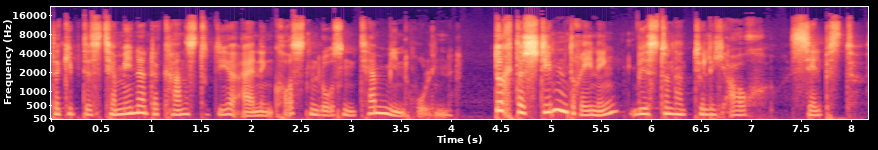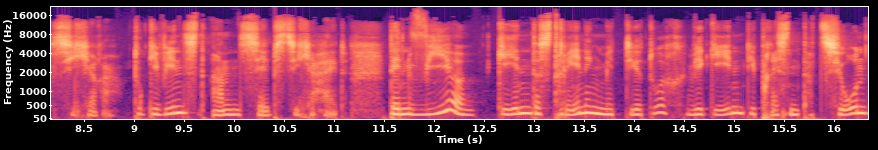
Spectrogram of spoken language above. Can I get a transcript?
Da gibt es Termine, da kannst du dir einen kostenlosen Termin holen. Durch das Stimmtraining wirst du natürlich auch selbstsicherer. Du gewinnst an Selbstsicherheit. Denn wir gehen das Training mit dir durch. Wir gehen die Präsentation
